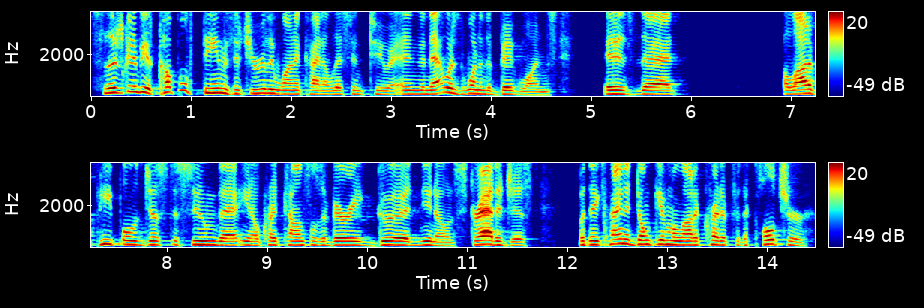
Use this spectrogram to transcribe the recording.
So there's going to be a couple themes that you really want to kind of listen to, and then that was one of the big ones. Is that a lot of people just assume that, you know, Craig Counsell is a very good, you know, strategist, but they kind of don't give him a lot of credit for the culture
